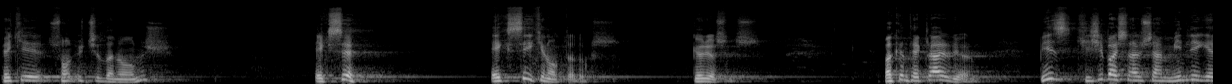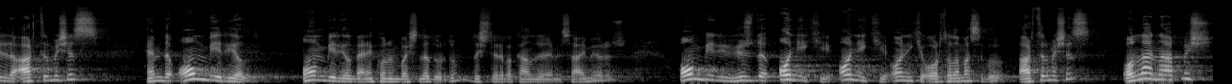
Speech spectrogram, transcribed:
Peki son 3 yılda ne olmuş? Eksi. Eksi 2.9. Görüyorsunuz. Bakın tekrar ediyorum. Biz kişi başına düşen milli geliri artırmışız. Hem de 11 yıl, 11 yıl ben ekonomi başında durdum. Dışişleri Bakanlığı dönemi saymıyoruz. 11 yıl yüzde 12, 12, 12 ortalaması bu. Artırmışız. Onlar ne yapmış?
